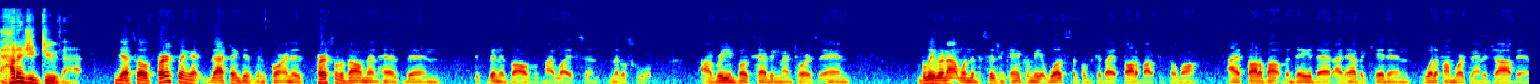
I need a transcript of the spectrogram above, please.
How did you do that? Yeah. So first thing that I think is important is personal development has been it's been involved with my life since middle school. Uh, reading books, having mentors, and believe it or not, when the decision came for me, it was simple because I had thought about it for so long. I had thought about the day that I'd have a kid, and what if I'm working at a job and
